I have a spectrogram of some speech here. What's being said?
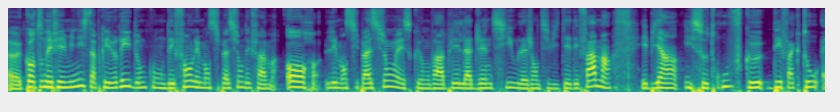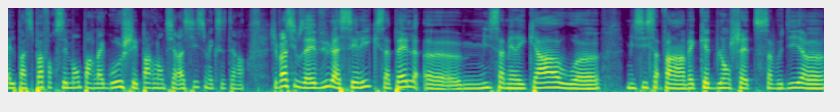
Euh, quand on est féministe, a priori, donc on défend l'émancipation des femmes. Or, l'émancipation et ce qu'on va appeler l'agency ou la gentilité des femmes, hein, eh bien, il se trouve que de facto, elle passe pas forcément par la gauche et par l'antiracisme, etc. Je sais pas si vous avez vu la série qui s'appelle euh, Miss America ou euh, Mrs. Enfin, avec Kate Blanchett. Ça vous dit euh,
